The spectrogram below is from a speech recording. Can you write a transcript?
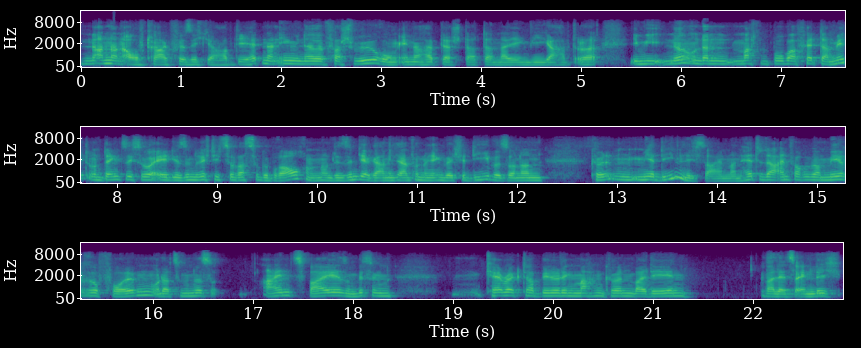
einen anderen Auftrag für sich gehabt. Die hätten dann irgendwie eine Verschwörung innerhalb der Stadt dann da irgendwie gehabt. Oder irgendwie, ne? Und dann macht Boba Fett da mit und denkt sich so, ey, die sind richtig zu was zu gebrauchen. Und die sind ja gar nicht einfach nur irgendwelche Diebe, sondern könnten mir dienlich sein. Man hätte da einfach über mehrere Folgen oder zumindest ein, zwei so ein bisschen Character Building machen können bei denen, weil letztendlich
